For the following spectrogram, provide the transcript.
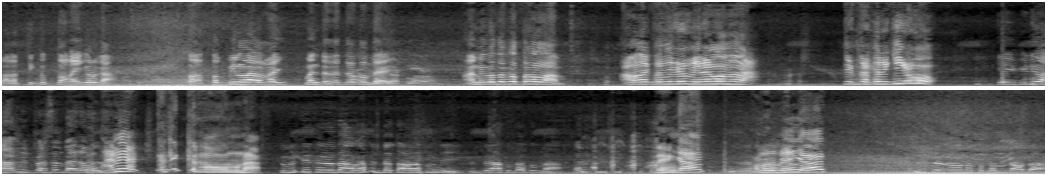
বানার টিকটক তরাই করগা তো তো বিল্লাল ভাই মানতে দে তো দেয়। আমি কত কত করলাম? আমার একটা ভিডিও ভিড়াল না। টিকটক করে কি হব? এই ভিডিও হান্ড্রেড পার্সেন্ট ভাইরাল হয়েছে আমি একটা করব না। তুমি তিতে দাও গাছ দাও গাছ দিই কিন্তু এত দাও তো না। ভেঙ্গাত আমার ভেঙ্গাত তো দাও দাও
